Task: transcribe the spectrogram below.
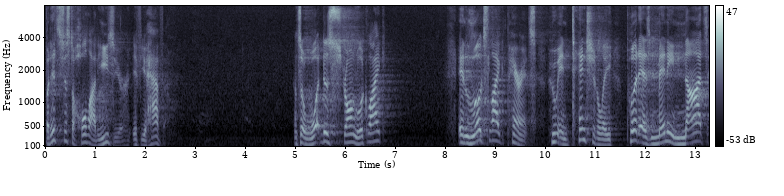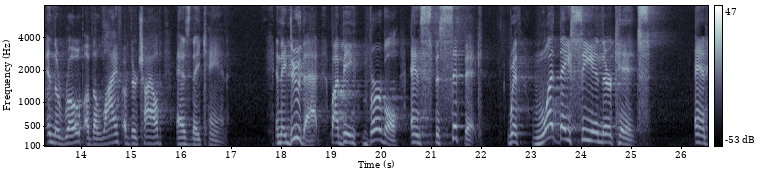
But it's just a whole lot easier if you have them. And so, what does strong look like? It looks like parents who intentionally put as many knots in the rope of the life of their child as they can. And they do that by being verbal and specific with what they see in their kids and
